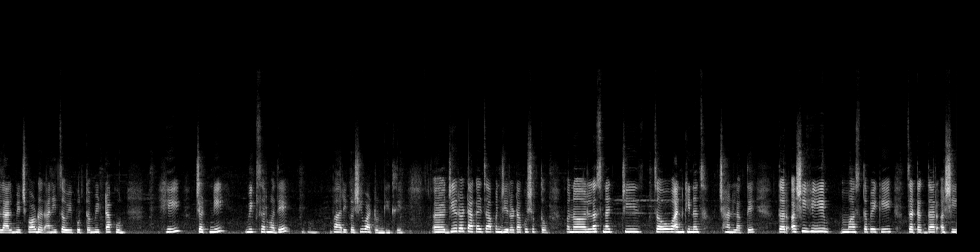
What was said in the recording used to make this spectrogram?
लाल मिर्च पावडर आणि चवीपुरतं मीठ टाकून ही चटणी मिक्सरमध्ये बारीक अशी वाटून घेतली. जिरं टाकायचं आपण जिरं टाकू शकतो पण लसणाची चव आणखीनच छान लागते. तर अशी ही मस्तपैकी चटकदार अशी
